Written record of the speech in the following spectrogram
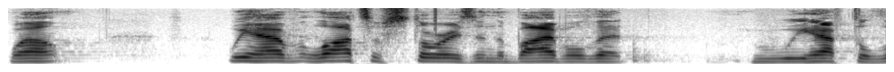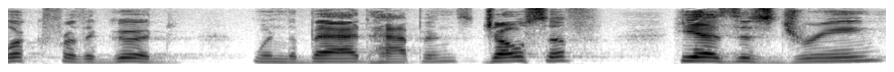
well, we have lots of stories in the Bible that we have to look for the good when the bad happens. Joseph, he has this dream.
